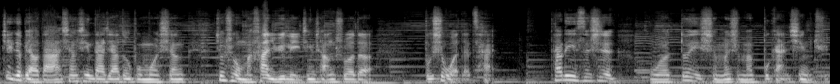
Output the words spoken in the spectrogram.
这个表达相信大家都不陌生，就是我们汉语里经常说的“不是我的菜”。它的意思是我对什么什么不感兴趣。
